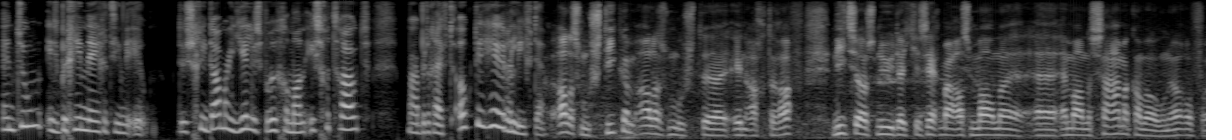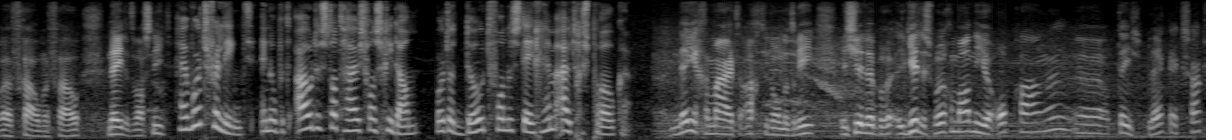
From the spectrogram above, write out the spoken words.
En toen is begin 19e eeuw. De Schiedammer Jillis Bruggeman is getrouwd, maar bedrijft ook de herenliefde. Alles moest stiekem, alles moest uh, in achteraf. Niet zoals nu dat je zeg maar als mannen uh, en mannen samen kan wonen of uh, vrouw met vrouw. Nee, dat was niet. Hij wordt verlinkt en op het oude stadhuis van Schiedam wordt het doodvonnis tegen hem uitgesproken. 9 maart 1803 is Jillis Bruggeman hier opgehangen, uh, op deze plek exact.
